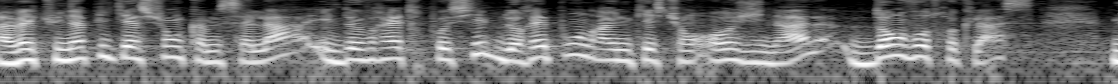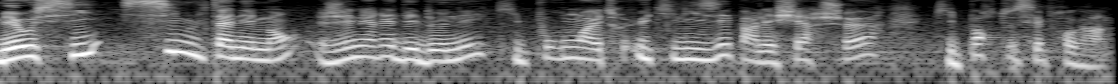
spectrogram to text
Avec une application comme celle-là, il devrait être possible de répondre à une question originale dans votre classe, mais aussi simultanément générer des données qui pourront être utilisées par les chercheurs qui portent ces programmes.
